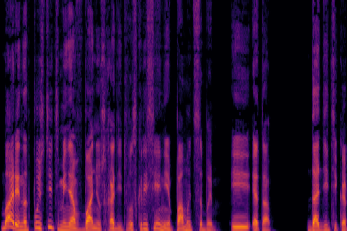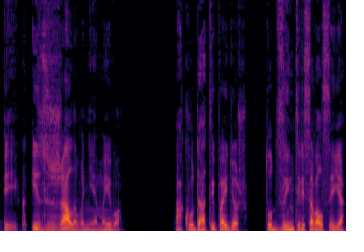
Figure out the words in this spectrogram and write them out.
«Барин, отпустите меня в баню сходить в воскресенье, помыться бы. И это, дадите копеек из жалования моего». «А куда ты пойдешь?» Тут заинтересовался я.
